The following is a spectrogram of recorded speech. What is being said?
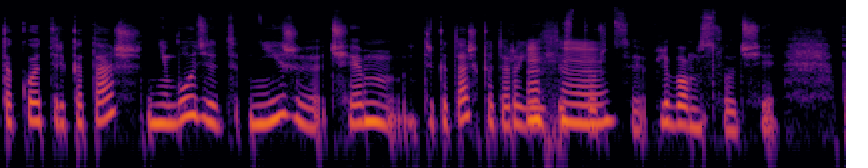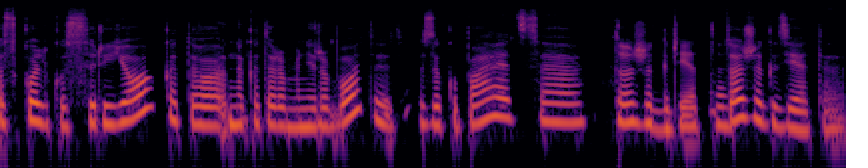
такой трикотаж не будет ниже, чем трикотаж, который есть из. Турции. В любом случае. Поскольку сырье, на котором они работают, закупается Тоже где-то. тоже где-то.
